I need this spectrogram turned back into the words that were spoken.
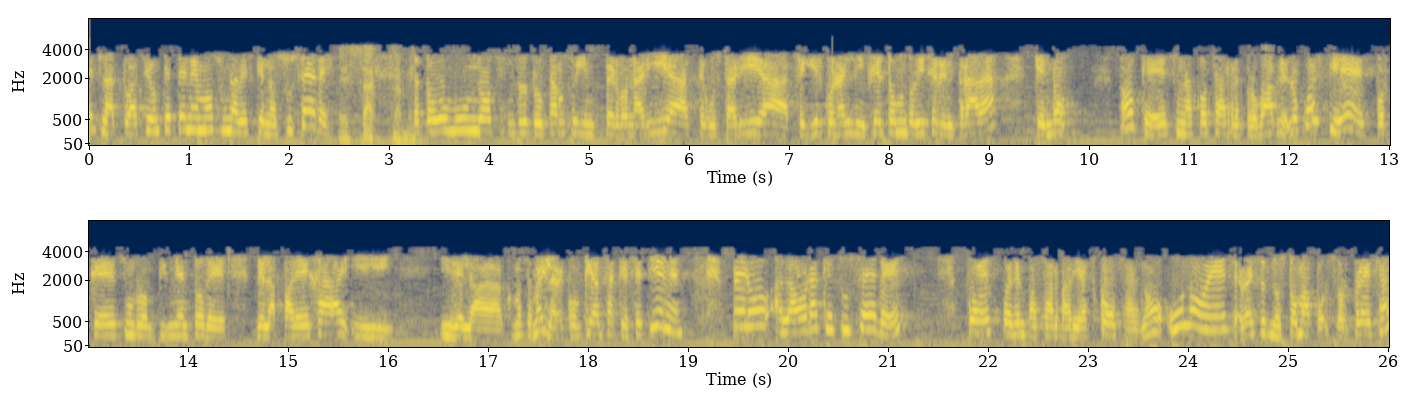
es la actuación que tenemos una vez que nos sucede. Exactamente. O sea, todo el mundo, si nosotros preguntamos, oye, ¿perdonarías? ¿Te gustaría seguir con alguien infiel? Todo el mundo dice de entrada que no. ¿no? que es una cosa reprobable, lo cual sí es, porque es un rompimiento de, de la pareja y, y de la, ¿cómo se llama? Y la confianza que se tienen. Pero a la hora que sucede, pues pueden pasar varias cosas, ¿no? Uno es, a veces nos toma por sorpresa,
